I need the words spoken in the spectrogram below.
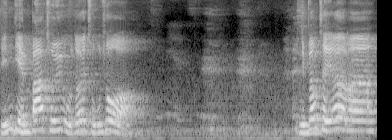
零点八除以五都会除错。你不用乘以二吗？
